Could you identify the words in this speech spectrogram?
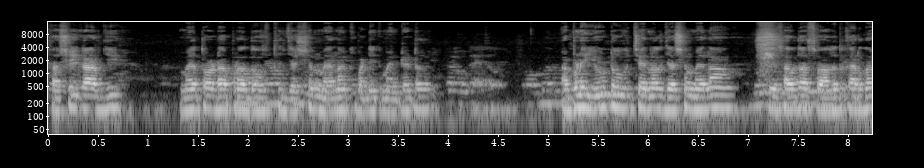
ਸਤਿ ਸ਼੍ਰੀ ਅਕਾਲ ਜੀ। ਮੈਂ ਤੁਹਾਡਾ ਆਪਣਾ ਦੋਸਤ ਜਸ਼ਨ ਮਹਿਲਾ ਕਬੱਡੀ ਕਮੈਂਟੇਟਰ ਆਪਣੇ YouTube ਚੈਨਲ ਜਸ਼ਨ ਮਹਿਲਾ ਤੇ ਸਭ ਦਾ ਸਵਾਗਤ ਕਰਦਾ।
